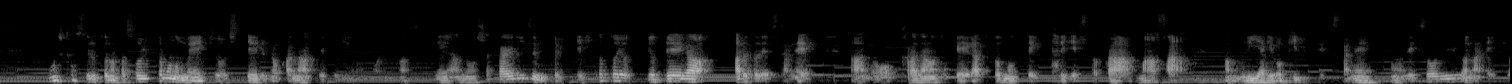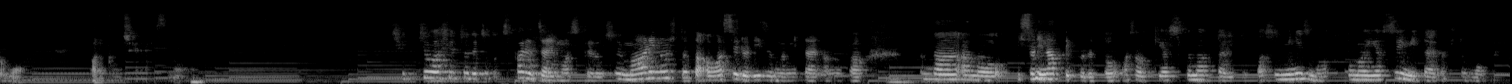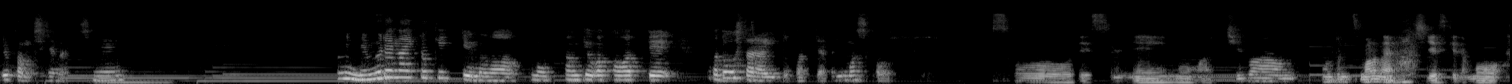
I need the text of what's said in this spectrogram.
もしかするとなんかそういったものも影響しているのかなというふうに思いますね。あの社会リズムといって人と予定があるとですかね、あの体の時計が整っていったりですとか、まあ、朝、まあ、無理やり起きるっていうんですかね。なのでそういうような影響もあるかもしれない。出張は出張でちょっと疲れちゃいますけどそういう周りの人と合わせるリズムみたいなのがだんだんあの一緒になってくると朝起きやすくなったりとか睡眠リズムが整いやすいみたいな人もいるかもしれないですね。眠れない時っていうのはもう環境が変わってどうしたらいいとかってありますか？そうですね、もう一番本当につまらない話ですけども、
